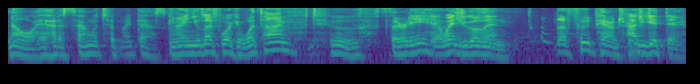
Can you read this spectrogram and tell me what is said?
No, I had a sandwich at my desk. And you left work at what time? 2.30. Yeah, when'd you go then? The food pantry. How'd you get there?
